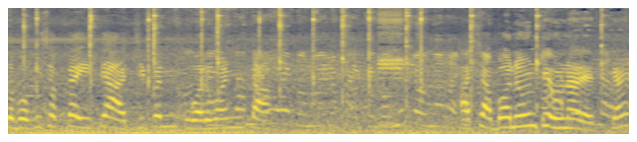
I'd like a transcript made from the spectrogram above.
तर बघू शकता इथे आजी पण वरवंटा. अच्छा बनवून ठेवणार आहेत काय.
